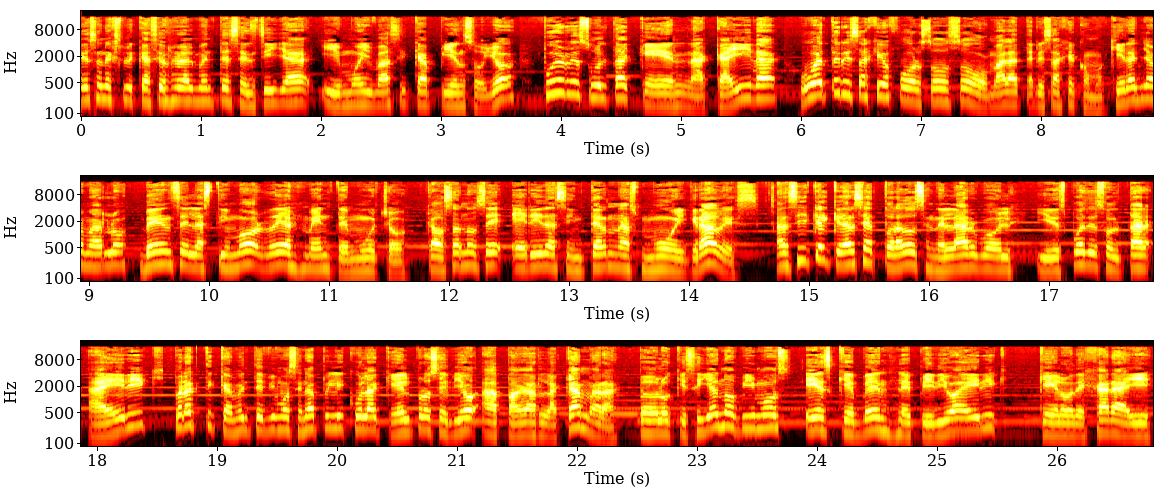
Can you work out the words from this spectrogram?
es una explicación realmente sencilla y muy básica pienso yo, pues resulta que en la caída o aterrizaje forzoso o mal aterrizaje como quieran llamarlo, Ben se lastimó realmente mucho, causándose heridas internas muy graves. Así que al quedarse atorados en el árbol y después de soltar a Eric, prácticamente vimos en la película que él procedió a apagar la cámara, pero lo que sí ya no vimos es que Ben le pidió a Eric que lo dejara ahí,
